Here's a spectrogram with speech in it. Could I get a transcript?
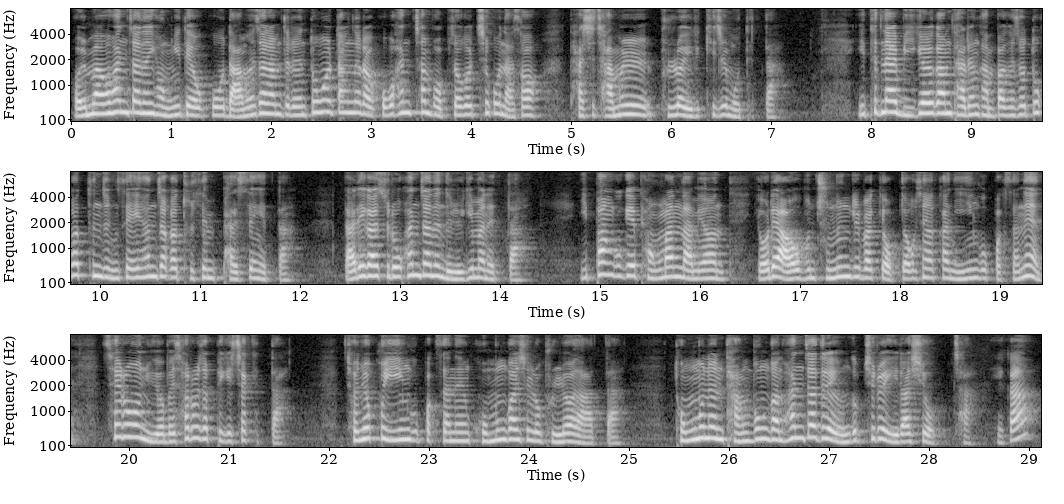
얼마 후 환자는 격리되었고 남은 사람들은 똥을 닦느라고 한참 법석을 치고 나서 다시 잠을 불러일으키질 못했다. 이튿날 미결감 다른 감방에서 똑같은 증세의 환자가 두세 발생했다. 날이 갈수록 환자는 늘기만 했다. 입한국에 병만 나면 열의 아홉은 죽는 길밖에 없다고 생각한 이인국 박사는 새로운 위협에 사로잡히기 시작했다. 저녁 후 이인국 박사는 고문관실로 불려 나왔다. 동무는 당분간 환자들의 응급치료에 일하시오. 자, 얘가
